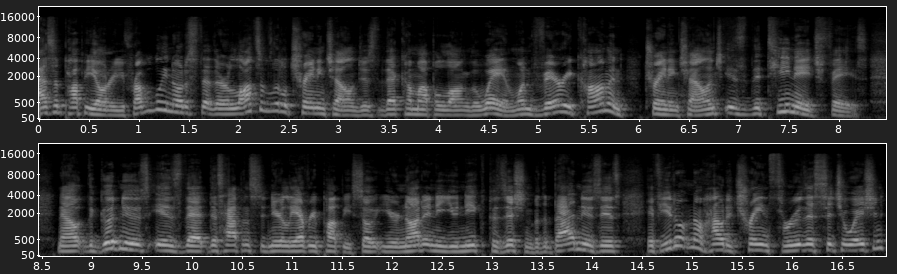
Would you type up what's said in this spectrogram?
as a puppy owner, you've probably noticed that there are lots of little training challenges that come up along the way. And one very common training challenge is the teenage phase. Now, the good news is that this happens to nearly every puppy, so you're not in a unique position. But the bad news is if you don't know how to train through this situation,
